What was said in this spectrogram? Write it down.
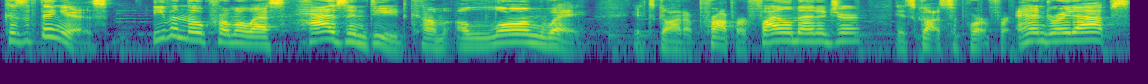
Because the thing is, even though Chrome OS has indeed come a long way, it's got a proper file manager, it's got support for Android apps,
